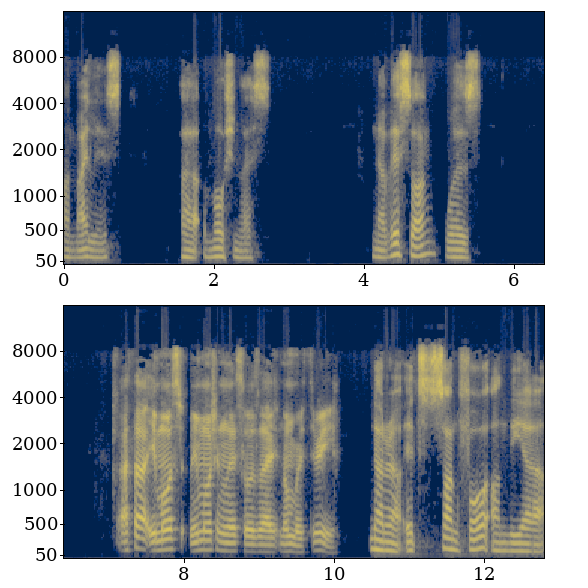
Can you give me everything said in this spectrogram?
on my list, uh, Emotionless. Now, this song was I thought emotion emotionless was like number three. no, no, no. It's song four on the uh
